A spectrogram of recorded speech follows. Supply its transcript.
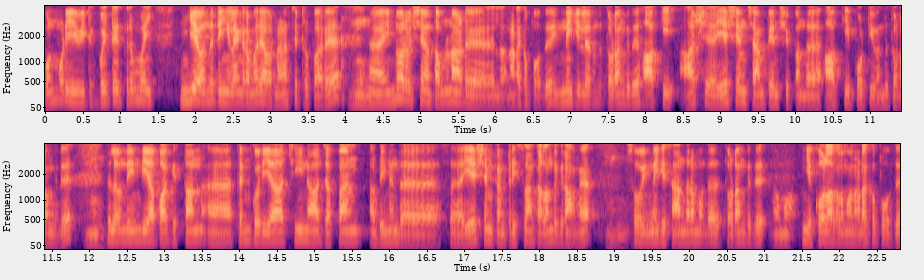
பொன்முடி வீட்டுக்கு போயிட்டு திரும்ப இங்கே வந்துட்டீங்களேங்கிற மாதிரி அவர் நினைச்சிட்டு இருப்பாரு. இன்னொரு விஷயம் தமிழ்நாடுல நடக்க போகுது. இன்னைக்குல இருந்து தொடங்குது ஹாக்கி. ஆசிய ஏசியன் சாம்பியன்ஷிப் அந்த ஹாக்கி போட்டி வந்து தொடங்குது. இதுல வந்து இந்தியா பாகிஸ்தான் அஹ், தென் கொரியா சீனா ஜப்பான் அப்படின்னு இந்த ஏசியன் கண்ட்ரீஸ்லாம் கலந்துக்கிறாங்க. ஸோ இன்னைக்கு சாயந்தரம் வந்து அது தொடங்குது. ஆமா. இங்க கோலாகலமா நடக்க போகுது.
